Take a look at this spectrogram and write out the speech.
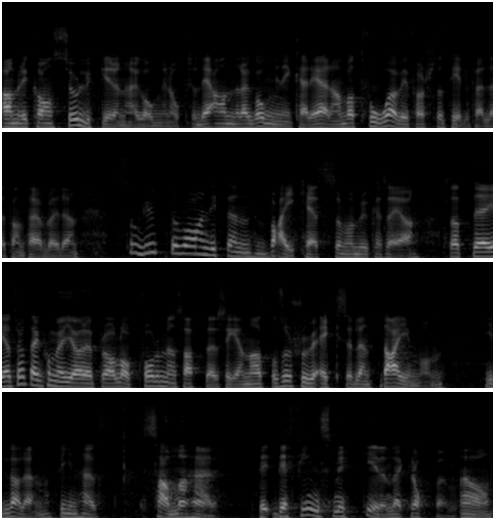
Amerikansk sulky den här gången också. Det är andra gången i karriären. Han var tvåa vid första tillfället han tävlade i den. Såg ut att vara en liten bikehäst som man brukar säga. Så att, eh, jag tror att den kommer att göra ett bra lopp. Formen satt där senast. Och så sju Excellent Diamond. Gillar den, fin häst. Samma här. Det, det finns mycket i den där kroppen. Ja,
